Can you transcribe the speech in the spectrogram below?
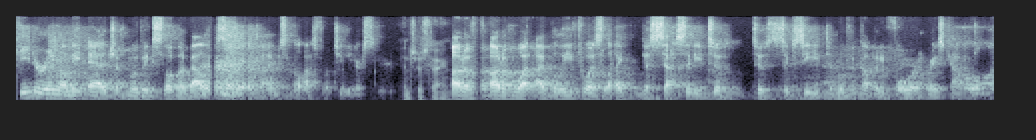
teetering on the edge of moving to Silicon Valley several times in the last 14 years. Interesting. Out of out of what I believed was like necessity to to succeed, to move the company forward and raise capital.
